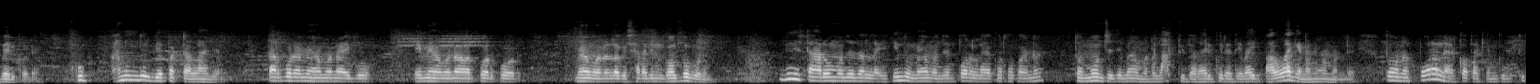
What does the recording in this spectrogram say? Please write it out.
বের করে। খুব আনন্দের ব্যাপারটা লাগে। তারপরে মেহমান আইব এই মেহমান আওয়ার পর পর মেহমানের লগে সারাদিন গল্প করুন জিনিসটা আরও মজাদার লাগে। কিন্তু মেহমান যখন পড়ালেখা করতে পারে না তোর মন চাই যে মেহমানটা লাগতে দেয় বাইর করে দেয় ভাই, ভালো লাগে না মেহমানরে। তো ওনার পড়ালেখার কথা কেন করবি তুই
